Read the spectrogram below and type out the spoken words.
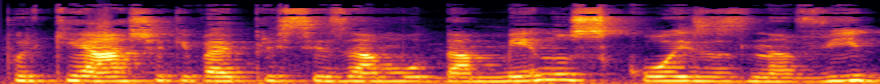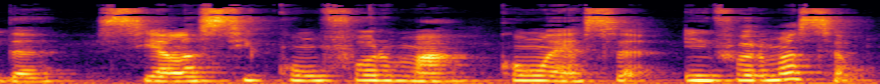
porque acha que vai precisar mudar menos coisas na vida se ela se conformar com essa informação.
